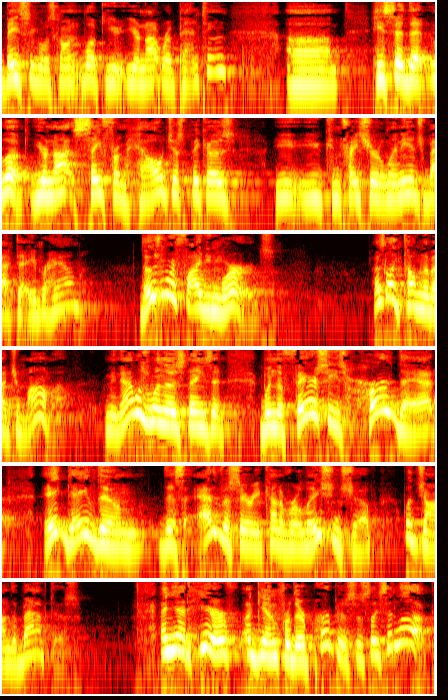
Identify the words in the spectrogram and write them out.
basically was going, look, you, are not repenting. he said that, look, you're not safe from hell just because you, you can trace your lineage back to Abraham. Those were fighting words. That's like talking about your mama. I mean, that was one of those things that when the Pharisees heard that, it gave them this adversary kind of relationship with John the Baptist. And yet here, again, for their purposes, they said, look,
